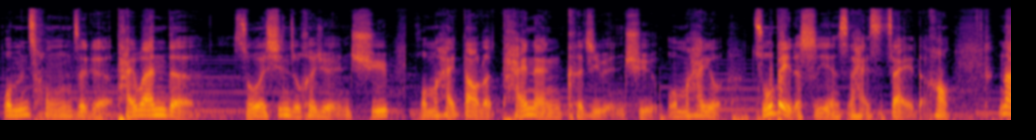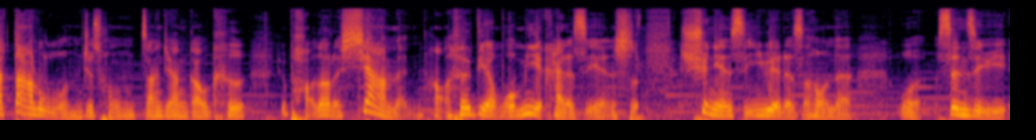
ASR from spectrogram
我们从这个台湾的。所谓新竹科学园区，我们还到了台南科技园区，我们还有竹北的实验室还是在的哈。那大陆我们就从张江高科就跑到了厦门，哈，这点我们也开了实验室。去年十一月的时候呢，我甚至于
